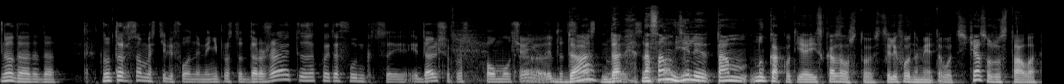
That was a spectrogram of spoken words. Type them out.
Ну да, да, да. Ну, то же самое с телефонами. Они просто дорожают из-за какой-то функции, и дальше просто по умолчанию это Да, да. На самом деле там, ну, как вот я и сказал, что с телефонами это вот сейчас уже стало,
